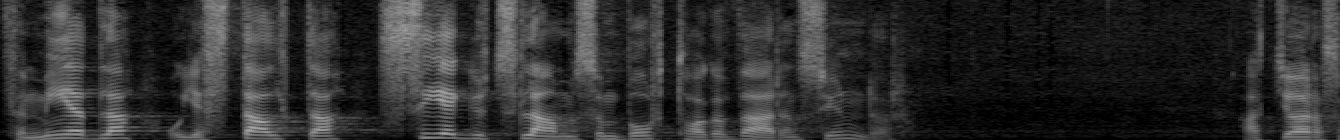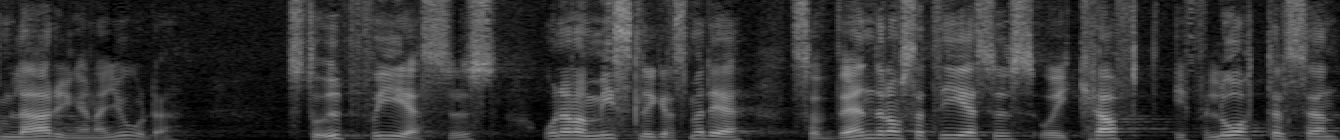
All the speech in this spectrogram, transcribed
förmedla och gestalta, se Guds lamm som borttag av världens synder. Att göra som lärjungarna gjorde. Stå upp för Jesus och när de misslyckades med det så vände de sig till Jesus och i kraft i förlåtelsen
